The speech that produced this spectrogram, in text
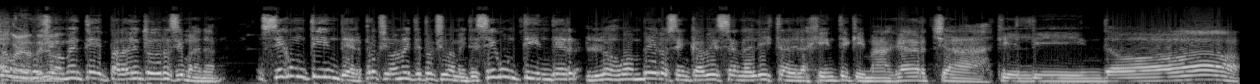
Ya con el anterior. próximamente para dentro de una semana. Según Tinder, próximamente, próximamente, según Tinder, los bomberos encabezan la lista de la gente que más garcha. ¡Qué lindo!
